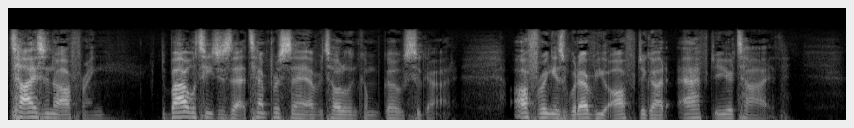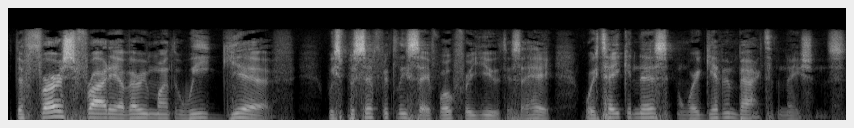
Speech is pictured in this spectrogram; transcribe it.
Tithes and offering. The Bible teaches that 10% of your total income goes to God. Offering is whatever you offer to God after your tithe. The first Friday of every month, we give. We specifically say, vote for youth, to say, hey, we're taking this and we're giving back to the nations.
